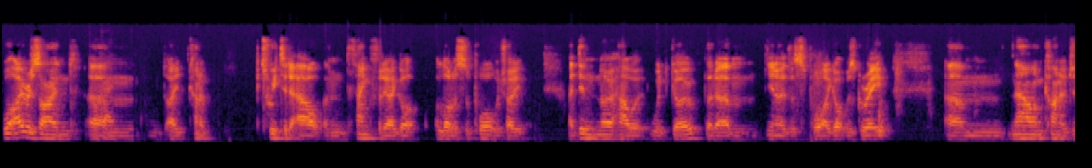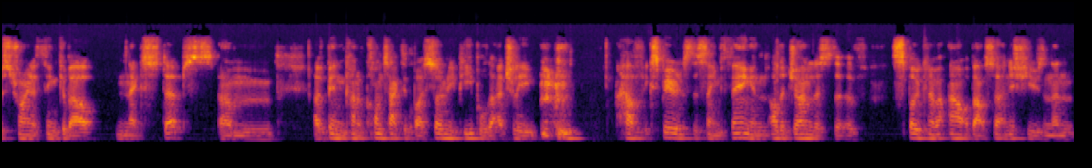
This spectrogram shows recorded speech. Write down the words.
Well, I resigned. Okay. Um, I kind of tweeted it out, and thankfully, I got a lot of support, which I I didn't know how it would go, but um, you know the support I got was great. Um, now I'm kind of just trying to think about next steps. Um, I've been kind of contacted by so many people that actually have experienced the same thing, and other journalists that have spoken about, out about certain issues and then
